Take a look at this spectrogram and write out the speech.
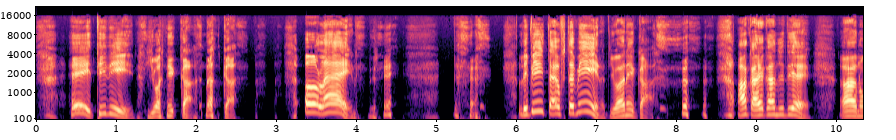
「Hey Daddy」言わねえか。なんか「All right!」ねリピーターアフタミーなんて言わねえか。なんかああいう感じであの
